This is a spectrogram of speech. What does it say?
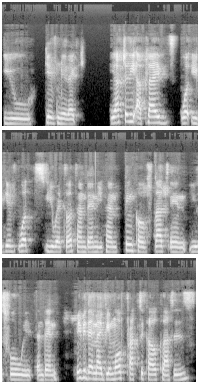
you gave me. Like you actually applied what you give, what you were taught, and then you can think of that in useful ways. And then maybe there might be more practical classes.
